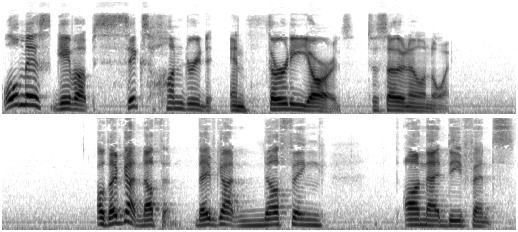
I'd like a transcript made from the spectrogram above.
Ole Miss gave up 630 yards to Southern Illinois. Oh, they've got nothing. They've got nothing on that defense,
